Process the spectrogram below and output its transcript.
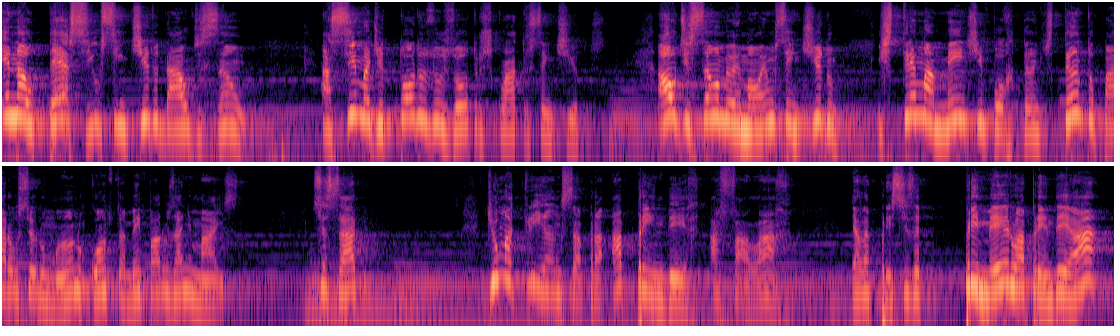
enaltece o sentido da audição acima de todos os outros quatro sentidos. A audição, meu irmão, é um sentido extremamente importante, tanto para o ser humano quanto também para os animais. Você sabe que uma criança, para aprender a falar, ela precisa primeiro aprender a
